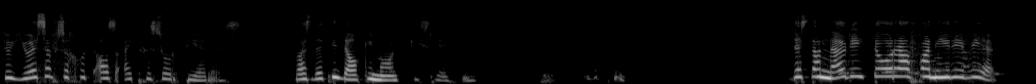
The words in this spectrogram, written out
toe Josef se goed als uitgesorteer is. Was dit nie dalk die maand Kislef nie? Weet nie. Dis dan nou die Torah van hierdie week.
